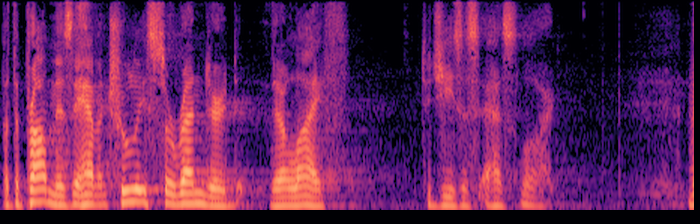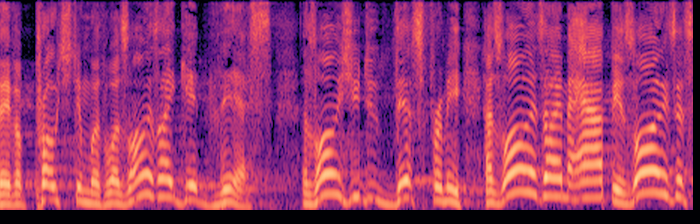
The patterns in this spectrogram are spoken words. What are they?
But the problem is they haven't truly surrendered their life to Jesus as Lord. They've approached him with, well, as long as I get this, as long as you do this for me, as long as I'm happy, as long as it's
